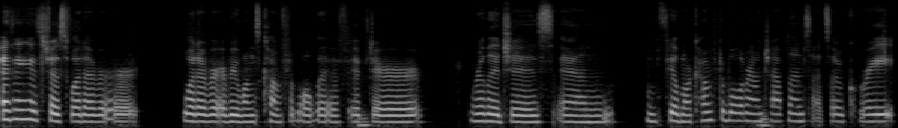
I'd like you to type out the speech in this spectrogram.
I think it's just whatever whatever everyone's comfortable with. If mm-hmm. they're religious and feel more comfortable around mm-hmm. chaplains, that's a great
